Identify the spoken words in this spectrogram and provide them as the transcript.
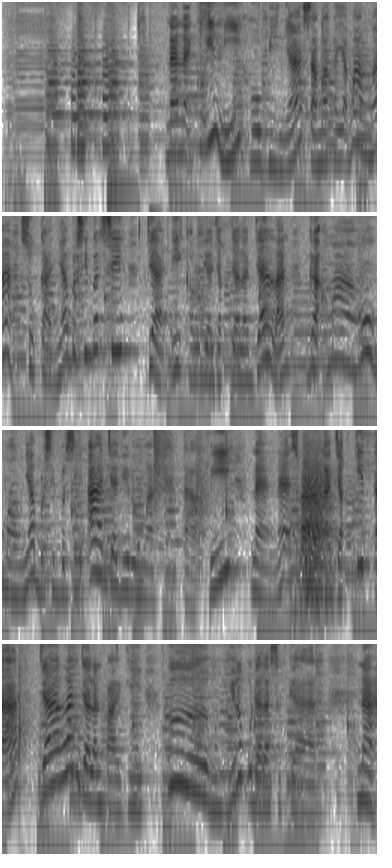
Nenekku ini hobinya sama kayak mama, sukanya bersih-bersih. Jadi kalau diajak jalan-jalan gak mau, maunya bersih-bersih aja di rumah. Tapi nenek suka mengajak kita jalan-jalan pagi, huh, menghirup udara segar. Nah,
